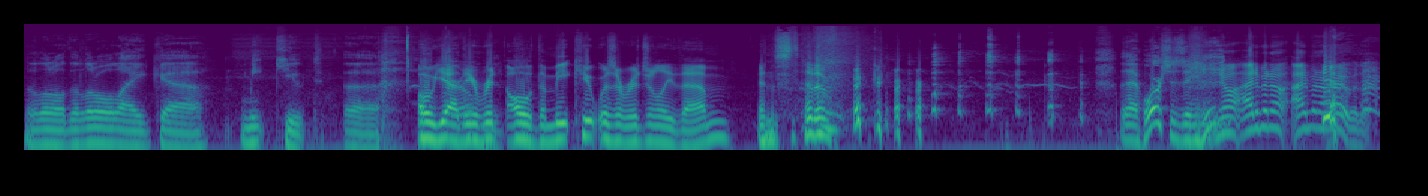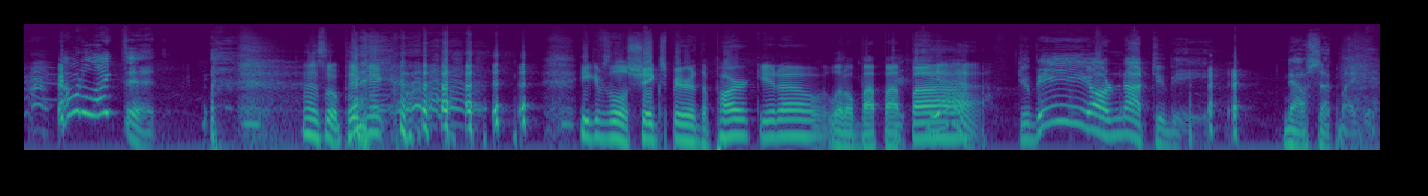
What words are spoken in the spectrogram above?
The little, the little like uh, meet cute. Uh, oh, yeah. The ori- oh, the meat cute was originally them instead of. that horse is in You heat. know, I'd have been I'd have been alright with it. I would have liked it. Nice little picnic. He gives a little Shakespeare in the park, you know, a little ba ba ba. yeah. To be or not to be? now suck my dick.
